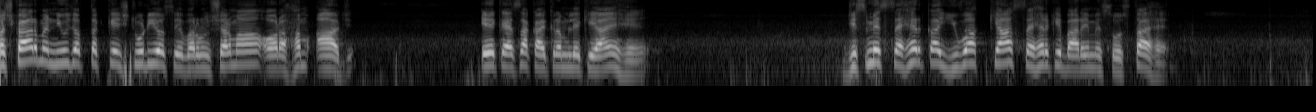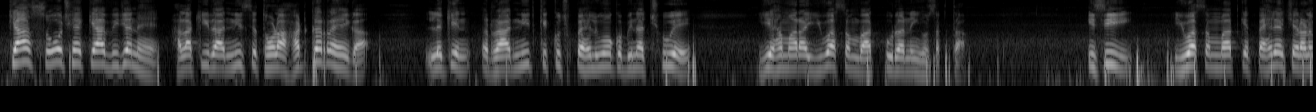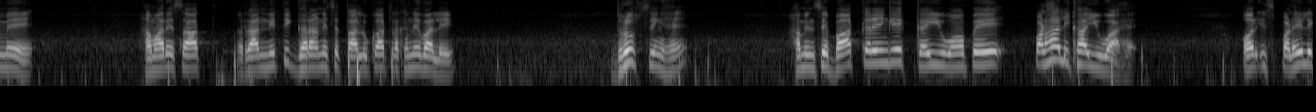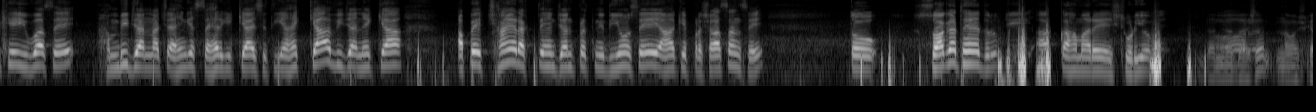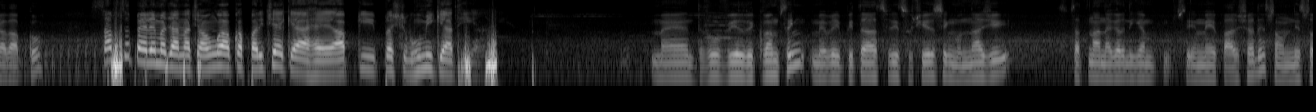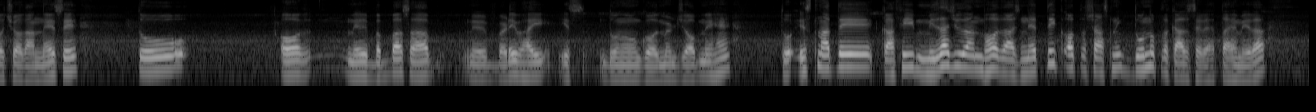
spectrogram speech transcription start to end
नमस्कार, मैं न्यूज़ अब तक के स्टूडियो से वरुण शर्मा और हम आज एक ऐसा कार्यक्रम लेके आए हैं जिसमें शहर का युवा क्या शहर के बारे में सोचता है, क्या सोच है, क्या विजन है। हालाँकि राजनीति से थोड़ा हट कर रहेगा, लेकिन राजनीति के कुछ पहलुओं को बिना छुए ये हमारा युवा संवाद पूरा नहीं हो सकता। इसी युवा संवाद के पहले चरण में हमारे साथ राजनीतिक घराने से ताल्लुकात रखने वाले ध्रुव सिंह हैं। हम इनसे बात करेंगे। कई युवाओं पे पढ़ा लिखा युवा है और इस पढ़े लिखे युवा से हम भी जानना चाहेंगे शहर की क्या स्थितियाँ हैं क्या विजन है क्या अपेक्षाएँ रखते हैं जनप्रतिनिधियों से यहाँ के प्रशासन से। तो स्वागत है ध्रुव जी आपका हमारे स्टूडियो में। धन्यवाद दर्शन नमस्कार आपको। सबसे पहले मैं जानना चाहूँगा आपका परिचय क्या है आपकी पृष्ठभूमि क्या थी यहाँ? मैं ध्रुववीर विक्रम सिंह, मेरे पिता श्री सुशील सिंह मुन्ना जी, सतना नगर निगम से में पार्षद है, सन उन्नीस सौ चौरानवे से। तो और मेरे बब्बा साहब, मेरे बड़े भाई इस दोनों गवर्नमेंट जॉब में हैं। तो इस नाते काफ़ी मिला जुला अनुभव राजनीतिक और प्रशासनिक दोनों प्रकार से रहता है मेरा।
